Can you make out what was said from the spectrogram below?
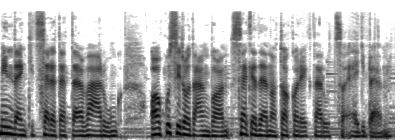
Mindenkit szeretettel várunk. Alkuszirodánkban, Szegeden, a Takaréktár utca 1-ben.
